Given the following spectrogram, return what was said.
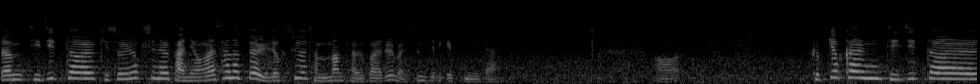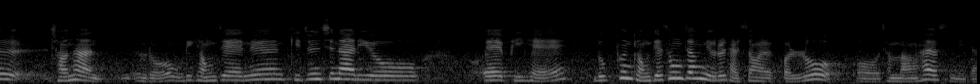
그럼 디지털 기술 혁신을 반영한 산업별 인력 수요 전망 결과를 말씀드리겠습니다. 어, 급격한 디지털 전환 으로 우리 경제는 기준 시나리오에 비해 높은 경제 성장률을 달성할 걸로 어, 전망하였습니다.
